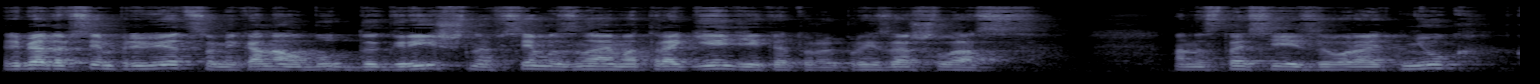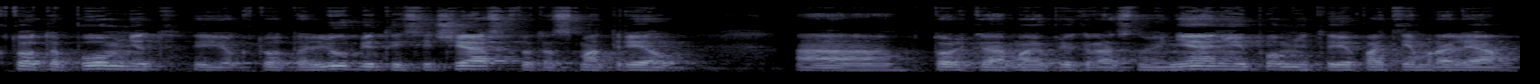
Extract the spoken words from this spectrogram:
Ребята, всем привет, с вами канал Будда Гришна. Все мы знаем о трагедии, которая произошла с Анастасией Заворотнюк. Кто-то помнит ее, кто-то любит и сейчас, кто-то смотрел а, только мою прекрасную няню и помнит ее по тем ролям,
